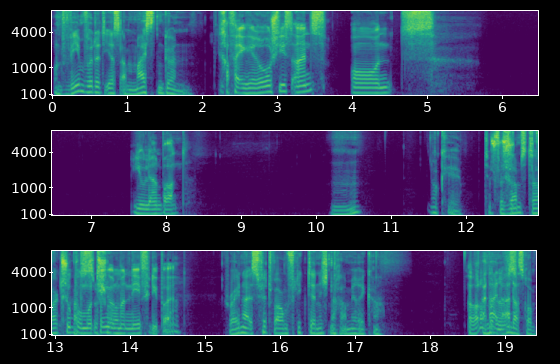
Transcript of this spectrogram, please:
Und wem würdet ihr es am meisten gönnen? Rafael Guerrero schießt eins und Julian Brandt. Mhm. Okay. Tipp für Samstag. Choupo-Moting und. Mané für die Bayern. Rainer ist fit, warum fliegt er nicht nach Amerika? Ah, nein, andersrum.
